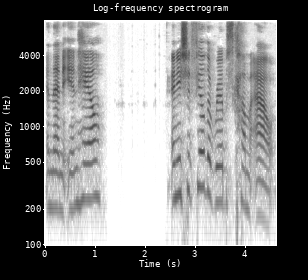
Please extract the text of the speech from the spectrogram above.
and then inhale. And you should feel the ribs come out.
